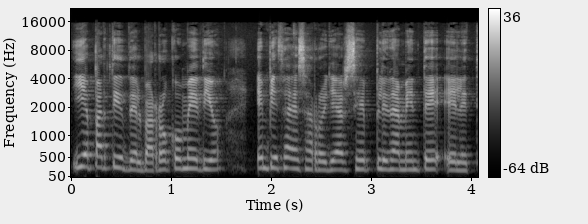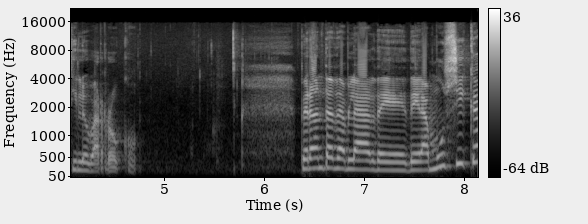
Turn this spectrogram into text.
y a partir del barroco medio empieza a desarrollarse plenamente el estilo barroco. Pero antes de hablar de, la música,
